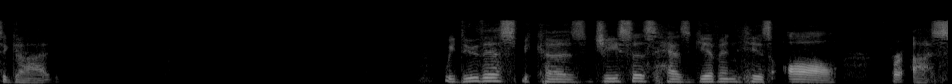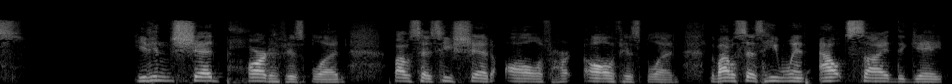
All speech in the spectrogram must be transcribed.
to God. We do this because Jesus has given his all for us. He didn't shed part of his blood. The Bible says he shed all of her, all of his blood. The Bible says he went outside the gate.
